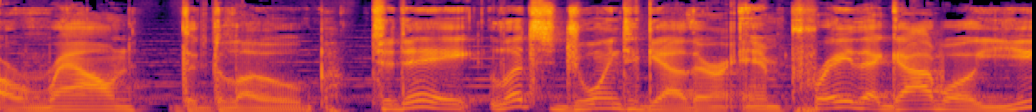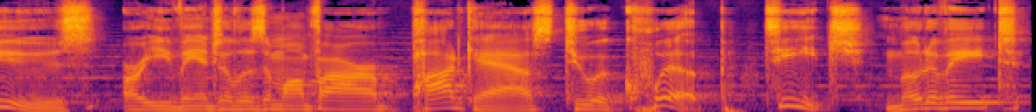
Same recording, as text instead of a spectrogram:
around the globe. Today, let's join together and pray that God will use our Evangelism on Fire podcast to equip, teach, motivate,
